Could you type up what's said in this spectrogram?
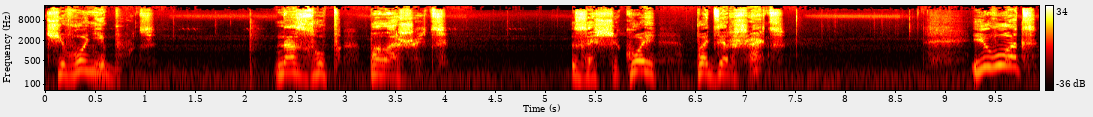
чего-нибудь на зуб положить, за щекой подержать. И вот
